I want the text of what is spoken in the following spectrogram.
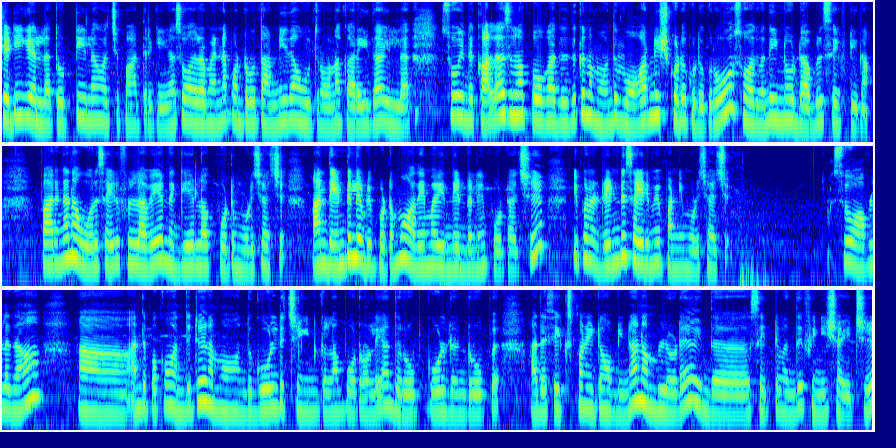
செடிகளில் தொட்டிலாம் வச்சு பார்த்துருக்கீங்க. ஸோ அதில் நம்ம என்ன பண்ணுறோம் தண்ணி தான் ஊற்றுறோம்னா கரைதா இல்லை. ஸோ இந்த கலர்ஸ்லாம் போகாததுக்கு நம்ம வந்து வார்னிஷ் கூட கொடுக்குறோம். ஸோ அது வந்து இன்னும் டபுள் சேஃப்டி தான். பாருங்கள் நான் ஒரு சைடு ஃபுல்லாகவே அந்த கியர் லாக் போட்டு முடிச்சாச்சு. அந்த எண்டில் எப்படி போட்டோமோ அதே மாதிரி இந்த எண்ட்லையும் போட்டாச்சு. இப்போ நான் ரெண்டு சைடுமே பண்ணி முடிச்சாச்சு. ஸோ அவ்வளோதான் அந்த பக்கம் வந்துட்டு நம்ம அந்த கோல்டு செயின்க்கெல்லாம் போடுறோம் இல்லையா? அந்த ரோப் கோல்டன் ரோப்பு அதை ஃபிக்ஸ் பண்ணிட்டோம் அப்படின்னா நம்மளோட இந்த செட்டு வந்து ஃபினிஷ் ஆயிடுச்சு.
